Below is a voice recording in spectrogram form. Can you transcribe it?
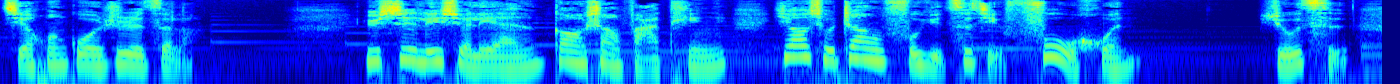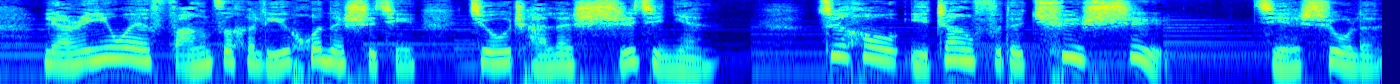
结婚过日子了。于是李雪莲告上法庭，要求丈夫与自己复婚。如此，两人因为房子和离婚的事情纠缠了十几年。最后以丈夫的去世结束了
